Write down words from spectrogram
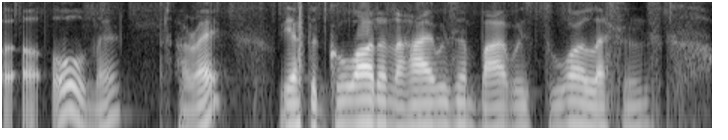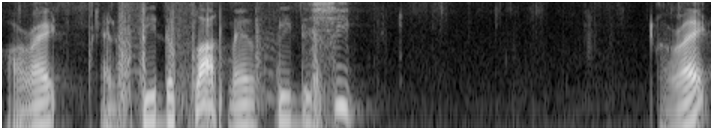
uh, old, man. All right, we have to go out on the highways and byways, do our lessons, all right, and feed the flock, man, feed the sheep. All right,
